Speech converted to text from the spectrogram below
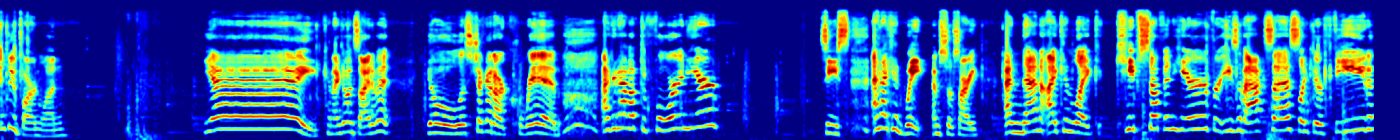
we'll do barn one. Yay! Can I go inside of it? Yo, let's check out our crib. I can have up to four in here? Cease. And I can- wait, I'm so sorry. And then I can like keep stuff in here for ease of access, like their feed.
